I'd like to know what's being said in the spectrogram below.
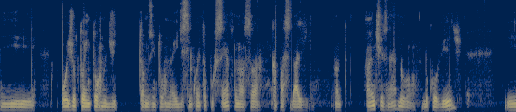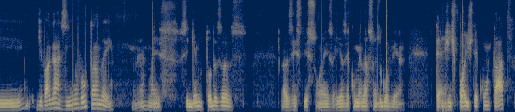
E hoje eu estou em torno de, estamos em torno aí de 50% da nossa capacidade antes, né, do, do Covid e devagarzinho voltando aí, né? Mas seguindo todas as, as restrições aí, as recomendações do governo. A gente pode ter contato,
